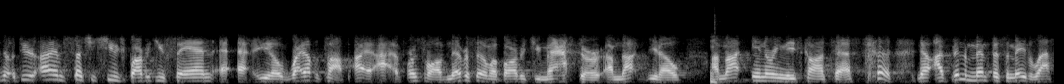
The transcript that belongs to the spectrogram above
no, dude. I am such a huge barbecue fan. Uh, you know, right off the top. I, I first of all, I've never said I'm a barbecue master. I'm not. You know, I'm not entering these contests. now, I've been to Memphis in May the last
